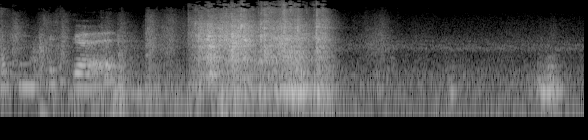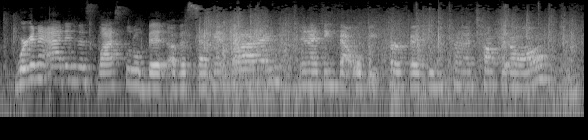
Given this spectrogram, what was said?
Looking pretty good. We're gonna add in this last little bit of a second bag, and I think that will be perfect and kind of top it off.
